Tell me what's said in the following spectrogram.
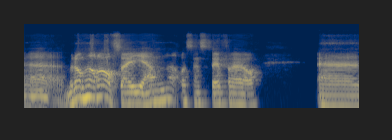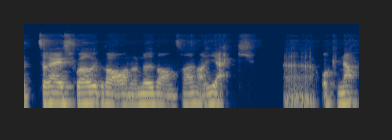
Eh, men de hörde av sig igen och sen träffade jag eh, Therese Sjögran och nuvarande tränare Jack. Eh, och napp.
